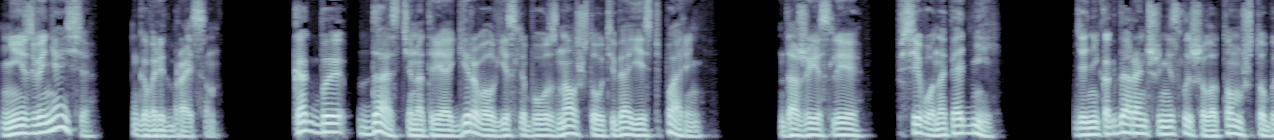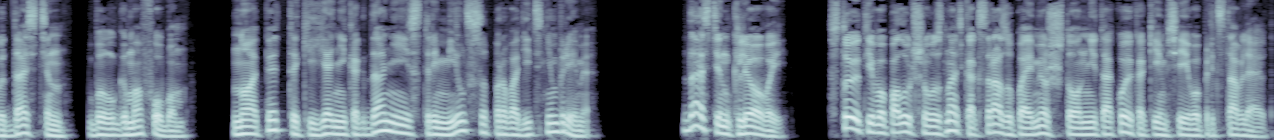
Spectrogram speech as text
«Не извиняйся», — говорит Брайсон. «Как бы Дастин отреагировал, если бы узнал, что у тебя есть парень? Даже если всего на пять дней?» Я никогда раньше не слышал о том, чтобы Дастин был гомофобом, но опять-таки я никогда не стремился проводить с ним время. Дастин клевый. Стоит его получше узнать, как сразу поймешь, что он не такой, каким все его представляют.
